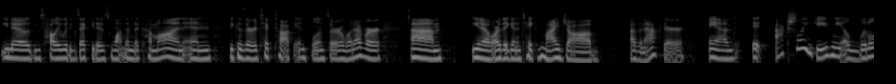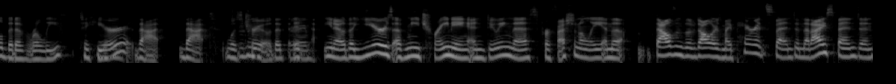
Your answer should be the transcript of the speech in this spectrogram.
you know these hollywood executives want them to come on and because they're a tiktok influencer or whatever um, you know are they going to take my job as an actor and it actually gave me a little bit of relief to hear that that was Mhm. true that it, Right. you know the years of me training and doing this professionally and the thousands of dollars my parents spent and that I spent and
